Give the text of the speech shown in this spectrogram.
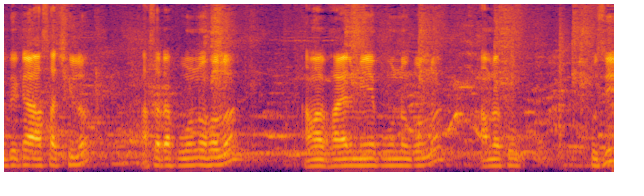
অনেক দিকে আশা ছিল। আশাটা পূর্ণ হলো। আমার ভাইয়ের মেয়ে পূর্ণ করল। আমরা খুব খুশি।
